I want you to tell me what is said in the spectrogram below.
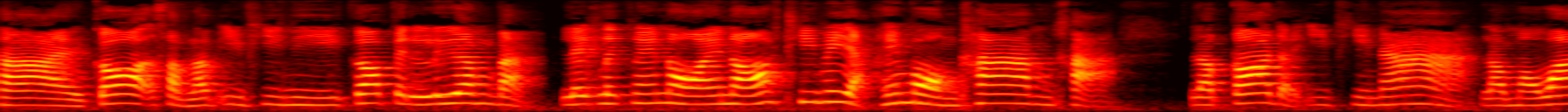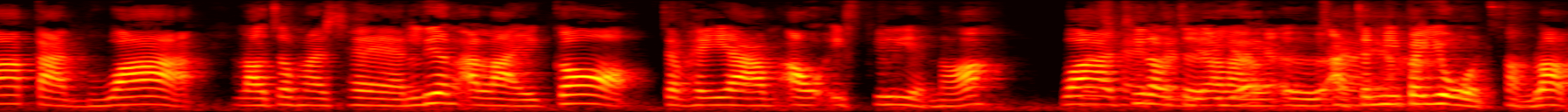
ใช่ ก็สำหรับ EP นี้ก็เป็นเรื่องแบบเล็กๆ น้อยๆ เนาะที่ไม่อยากให้มองข้ามค่ะ แล้วก็เดี๋ยว EP หน้าเรามาว่ากันว่าเราจะมาแชร์เรื่องอะไรก็จะพยายามเอา experience เนาะว่ามาแชร์ที่เราเจออะไรกันเยอะๆเออใช่อาจจะมีค่ะประโยชน์สำหรับ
